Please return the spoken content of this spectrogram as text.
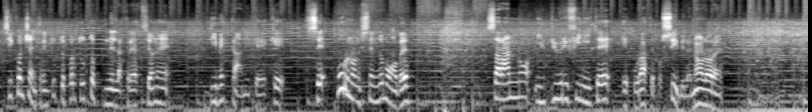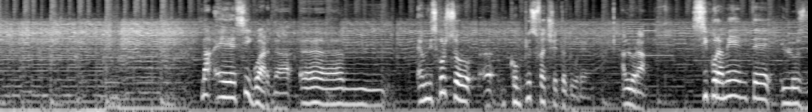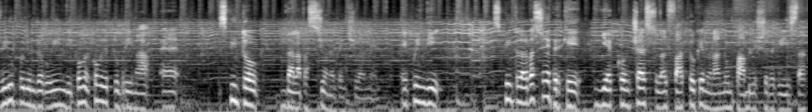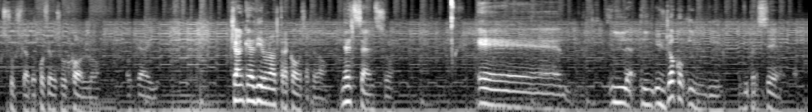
si concentra in tutto e per tutto nella creazione di meccaniche che, se pur non essendo nuove, saranno il più rifinite e curate possibile, no Lore? Ma eh, sì, guarda, ehm, è un discorso eh, con più sfaccettature. Allora, sicuramente lo sviluppo di un gioco indie, come, come detto prima, è spinto dalla passione principalmente. E quindi spinto dalla passione perché gli è concesso dal fatto che non hanno un publisher che gli sta sul fiato, col fiato sul collo. Ok? C'è anche da dire un'altra cosa però, nel senso... Eh, il, il, il gioco indie di per sé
